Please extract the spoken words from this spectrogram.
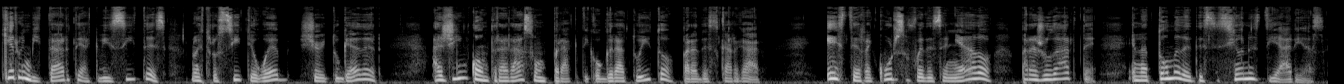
Quiero invitarte a que visites nuestro sitio web Share Together. Allí encontrarás un práctico gratuito para descargar. Este recurso fue diseñado para ayudarte en la toma de decisiones diarias,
